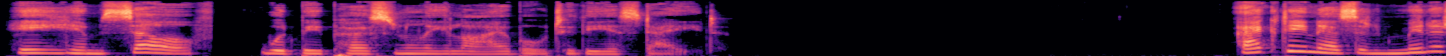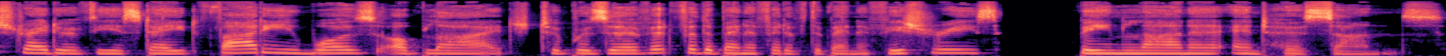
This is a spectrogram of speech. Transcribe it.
he himself would be personally liable to the estate. Acting as administrator of the estate, Fadi was obliged to preserve it for the benefit of the beneficiaries, being Lana and her sons.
